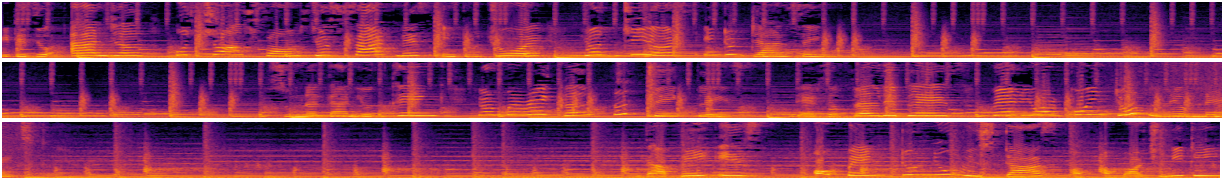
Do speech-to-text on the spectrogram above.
It is your angel who transforms your sadness into joy your tears into dancing. Sooner than you think, your miracle will take place. There's a wealthy place where you are going to live next. The way is open to new vistas of opportunity,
